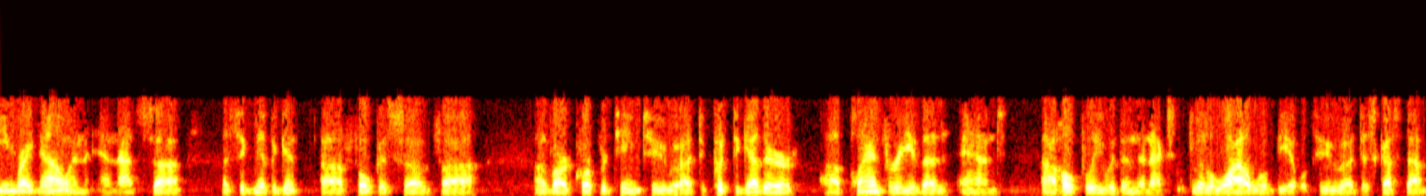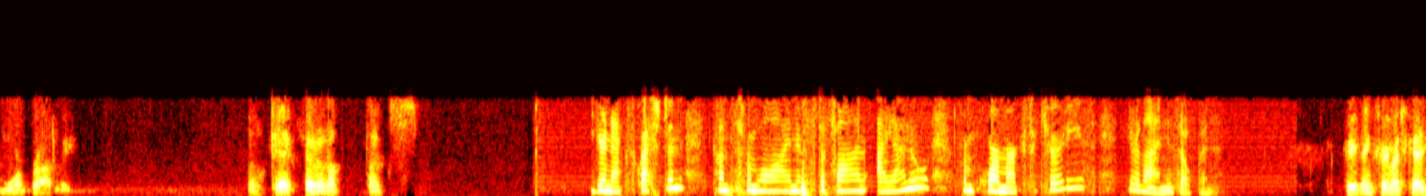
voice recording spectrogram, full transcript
team right now, and that's uh, a significant uh, focus of our corporate team to put together a plan for Eva. And uh, hopefully within the next little while, we'll be able to discuss that more broadly. Okay, fair enough. Thanks. Your next question comes from the line of Stefan Ioannou from Cormark Securities. Your line is open. Great. Thanks very much, guys.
